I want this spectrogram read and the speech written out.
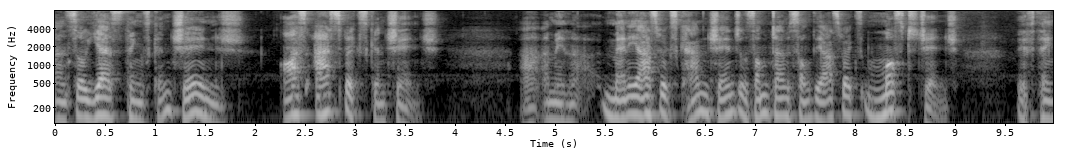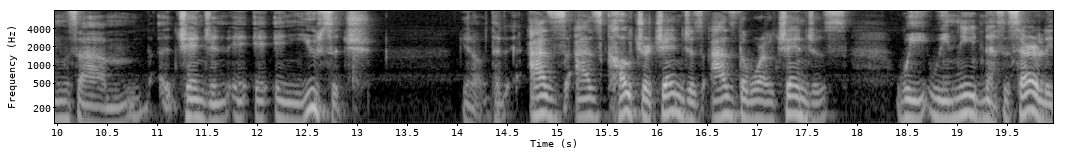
And so, yes, things can change, As aspects can change. Uh, I mean, many aspects can change, and sometimes some of the aspects must change if things um, change in, in, in usage. You know that as as culture changes, as the world changes, we we need necessarily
